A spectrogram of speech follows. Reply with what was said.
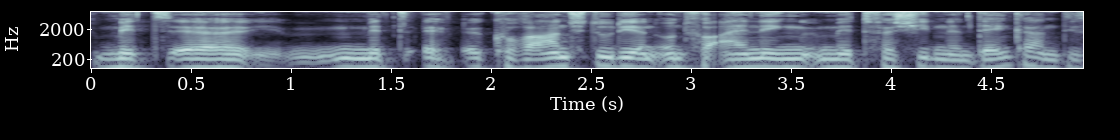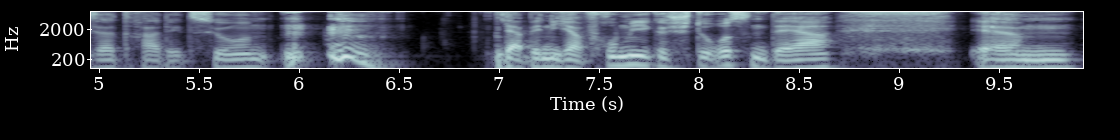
mit äh, mit äh, Koranstudien und vor allen Dingen mit verschiedenen Denkern dieser Tradition. da bin ich auf Rumi gestoßen, der ähm,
